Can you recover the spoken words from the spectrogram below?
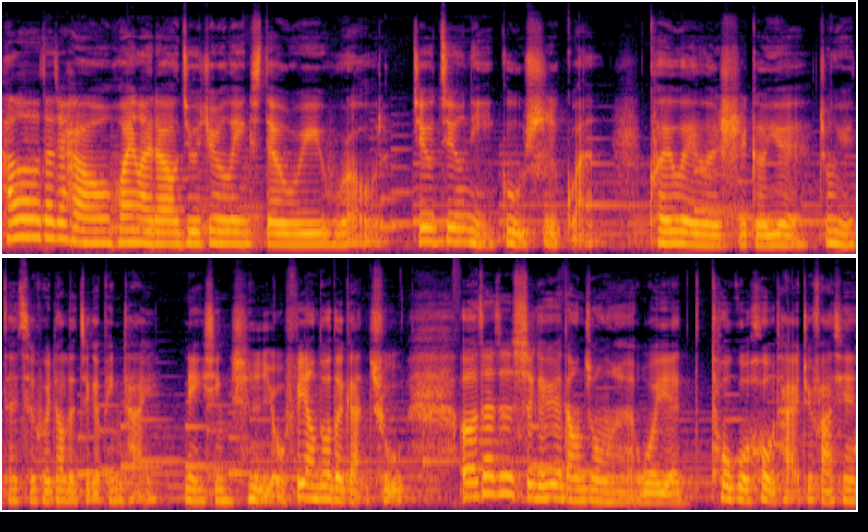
Hello，大家好，欢迎来到 JoJo Link Story World，啾啾你故事馆。暌违了十个月，终于再次回到了这个平台，内心是有非常多的感触。而在这十个月当中呢，我也透过后台去发现、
